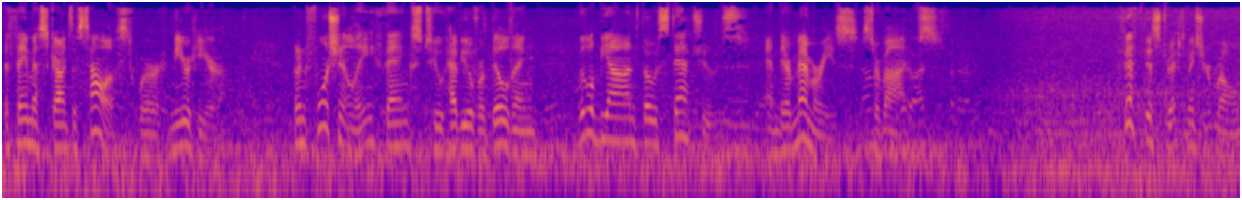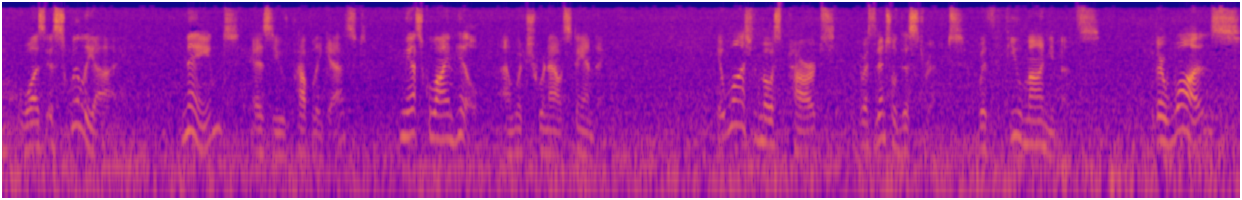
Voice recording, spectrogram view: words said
The famous Gardens of Sallust were near here, but unfortunately, thanks to heavy overbuilding, little beyond those statues and their memories survives. The fifth district of ancient Rome was Esquiliae, named, as you've probably guessed, from the Esquiline Hill on which we're now standing. It was, for the most part, a residential district with few monuments. But there was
